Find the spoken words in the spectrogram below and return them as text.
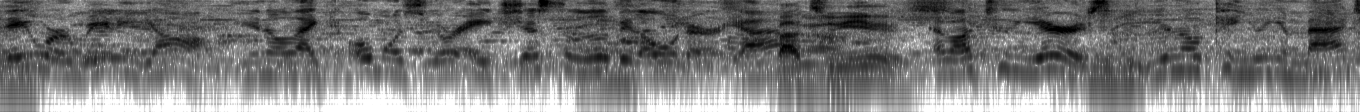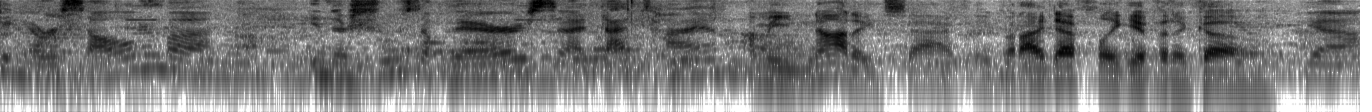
They were really young, you know, like almost your age, just a little bit older, yeah? About two years. About two years. You know, can you imagine yourself uh, in the shoes of theirs at that time? I mean, not exactly, but I definitely give it a go. Yeah.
